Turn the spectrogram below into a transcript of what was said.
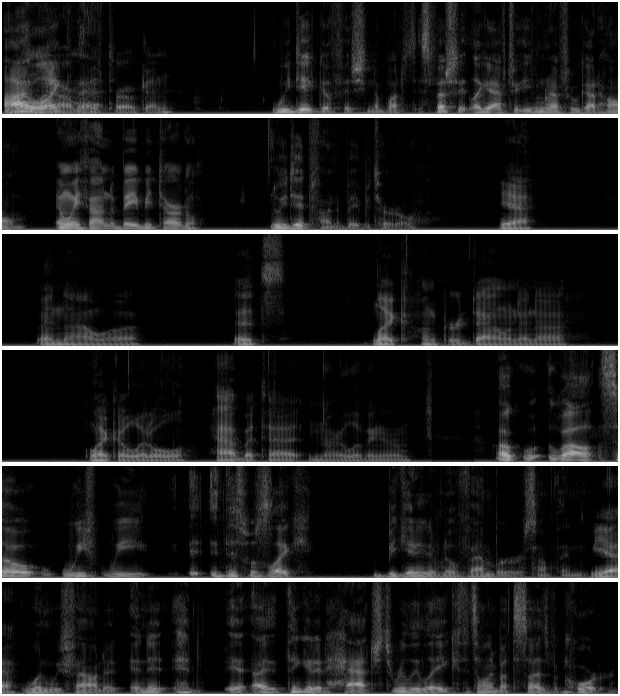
I like arm was that. broken, we did go fishing a bunch, especially like after even after we got home. and we found a baby turtle. We did find a baby turtle. Yeah, and now uh, it's like hunkered down in a like a little habitat in our living room. Oh well, so we we this was like beginning of November or something Yeah, when we found it, and it had it, I think it had hatched really late because it's only about the size of a quarter.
